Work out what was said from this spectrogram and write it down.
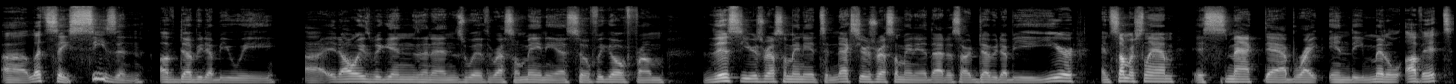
uh, let's say, season of WWE. Uh, it always begins and ends with WrestleMania. So if we go from this year's WrestleMania to next year's WrestleMania, that is our WWE year, and SummerSlam is smack dab right in the middle of it.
